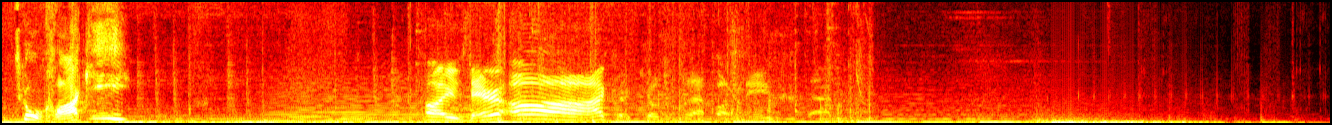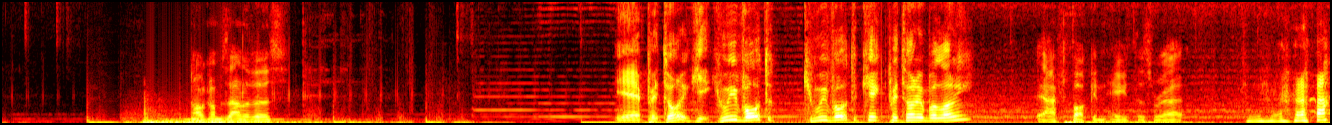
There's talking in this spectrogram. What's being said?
Let's go, Cloakzy. Oh, he's there. Oh, I could have killed him for that fucking aim. It all comes down to this. Yeah, Petoni. Can can we vote? To, can we vote to kick Petoni Baloney? Yeah, I fucking hate this rat.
